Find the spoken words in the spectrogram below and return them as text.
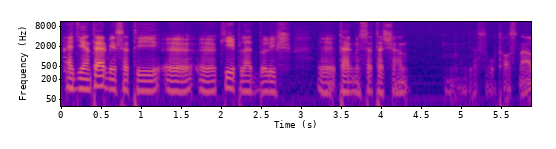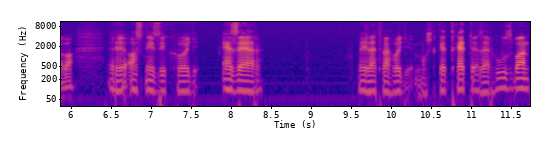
Egy ilyen természeti képletből is természetesen, ugye a szót használva, azt nézik, hogy 1000 illetve hogy most 2020-ban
